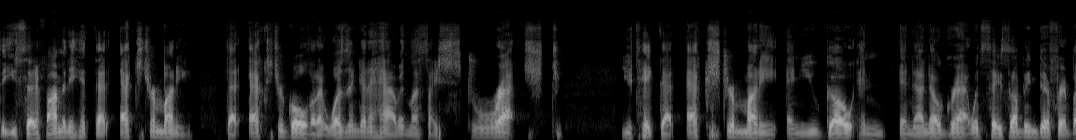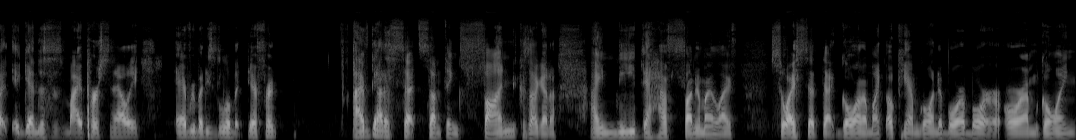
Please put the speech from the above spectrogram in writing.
that you said if i'm going to hit that extra money that extra goal that i wasn't going to have unless i stretched you take that extra money and you go and and i know grant would say something different but again this is my personality everybody's a little bit different I've got to set something fun because I got to, I need to have fun in my life. So I set that goal and I'm like, okay, I'm going to Bora Bora or I'm going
